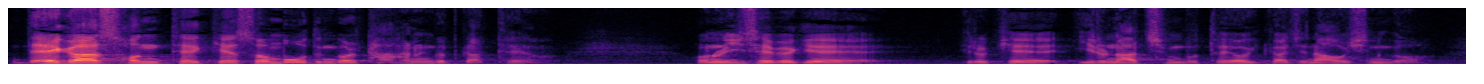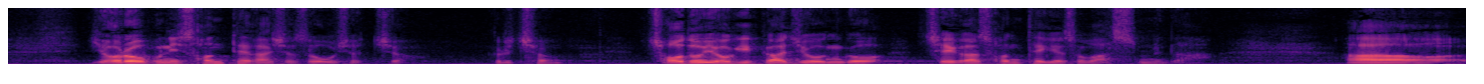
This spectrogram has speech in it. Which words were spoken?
내가 선택해서 모든 걸 다 하는 것 같아요. 오늘 이 새벽에 이렇게 이른 아침부터 여기까지 나오신 거 여러분이 선택하셔서 오셨죠. 그렇죠? 저도 여기까지 온 거 제가 선택해서 왔습니다. 아,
